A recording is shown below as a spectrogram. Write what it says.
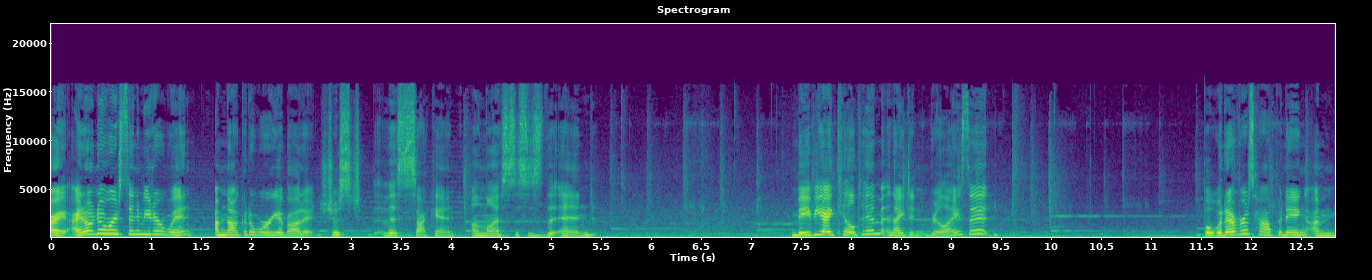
Alright, I don't know where Centimeter went. I'm not to worry about it just this second, unless this is the end. Maybe I killed him and I didn't realize it. But whatever's happening, I'm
